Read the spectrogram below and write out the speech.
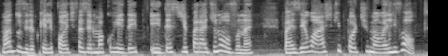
uma dúvida, porque ele pode fazer uma corrida e, e decidir parar de novo, né? Mas eu acho que Portimão ele volta.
